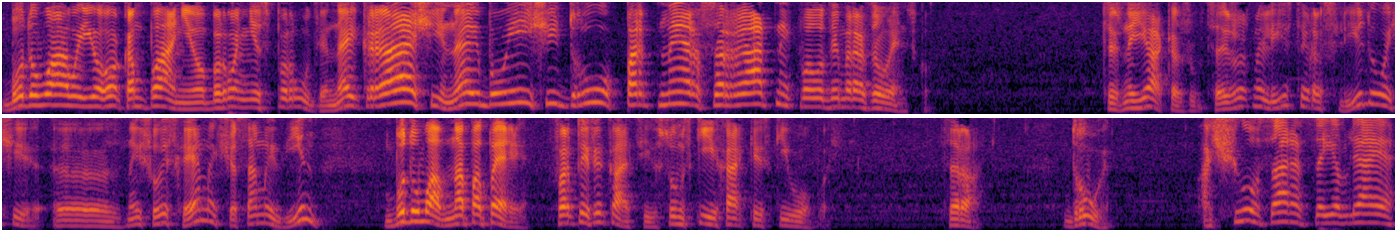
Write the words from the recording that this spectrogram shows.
будували його компанії оборонні споруди. Найкращий, найближчий друг, партнер, соратник Володимира Зеленського. Це ж не я кажу, це журналісти, розслідувачі е, знайшли схеми, що саме він будував на папері фортифікації в Сумській і Харківській області. Це раз. Друге. А що зараз заявляє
